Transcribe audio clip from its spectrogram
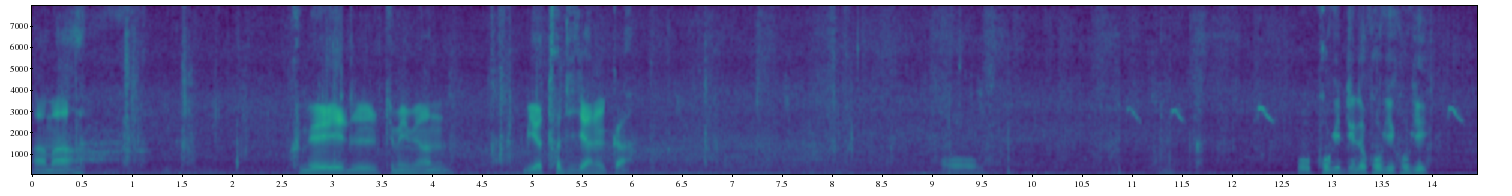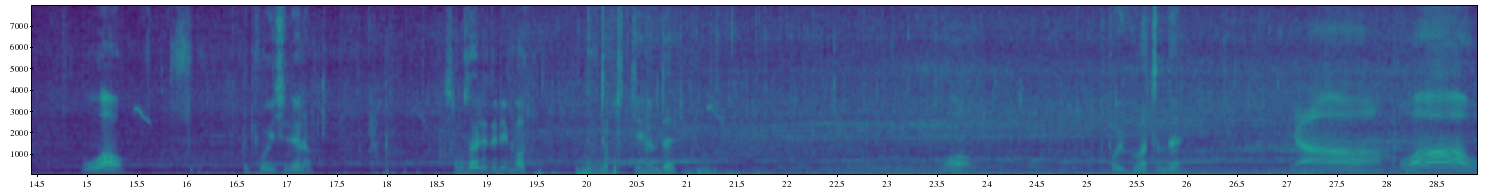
아마 금요일쯤이면 미어 터지지 않을까. 오, 오 고기 뛴다 고기 고기. 우와우. 보이시려나? 송사리들이 막 툭툭툭 뛰는데? 와 보일 것 같은데? 야 와우.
